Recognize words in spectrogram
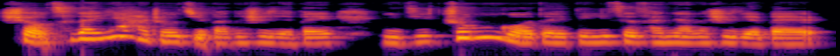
首次在亚洲举办的世界杯，以及中国队第一次参加的世界杯。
